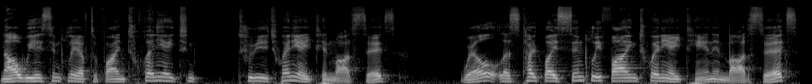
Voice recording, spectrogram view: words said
Now we simply have to find 2018 to the 2018 mod 6. Well, let's start by simplifying 2018 in mod 6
